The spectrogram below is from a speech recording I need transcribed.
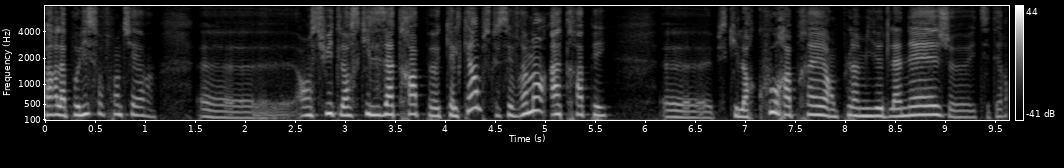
par la police aux frontières. Euh, ensuite, lorsqu'ils attrapent quelqu'un, parce que c'est vraiment attraper, puisqu'ils leur courent après en plein milieu de la neige, etc.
